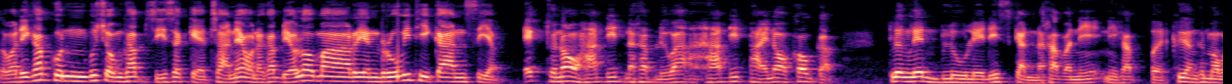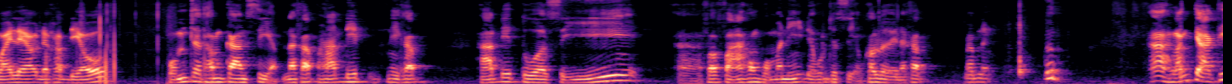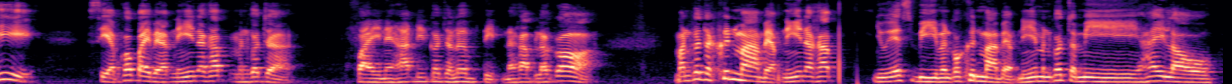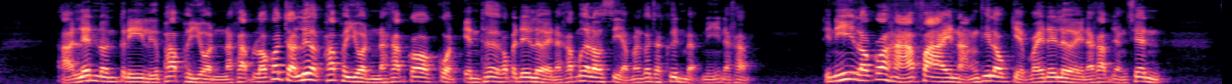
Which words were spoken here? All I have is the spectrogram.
สวัสดีครับคุณผู้ชมครับสีสเกตชาแนลนะครับ เดี๋ยวเรามาเรียนรู้วิธีการเสียบ external hard disk นะครับ หรือว่า hard disk ภายนอกเข้ากับเครื่องเล่น Blue r a d i s กันนะครับ วันนี้นี่ครับเปิดเครื่องขึ้นมาไว้แล้วนะครับ เดี๋ยวผมจะทำการเสียบนะครับ hard disk นี่ครับ hard disk ตัวสีฟ้าฟ้าของผมอันนี้เดี๋ยวผมจะเสียบเข้าเลยนะครับแป๊บหนึ่งปึ๊บอะหลังจากที่เสียบเข้าไปแบบนี้นะครับ มันก็จะ ไฟในฮาร์ดดิสก์ก็จะเริ่มติดนะครับ แล้วก็มันก็จะขึ้นมาแบบนี้นะครับ USB มันก็ขึ้นมาแบบนี้มันก็จะมีให้เราเล่นดนตรีหรือภาพยนตร์นะครับ เราก็จะเลือกภาพยนตร์นะครับ ก็กด enter เข้าไปได้เลยนะครับ เมื่อเราเสียบมันก็จะขึ้นแบบนี้นะครับ ทีนี้เราก็หาไฟล์หนังที่เราเก็บไว้ได้เลยนะครับ อย่างเช่น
